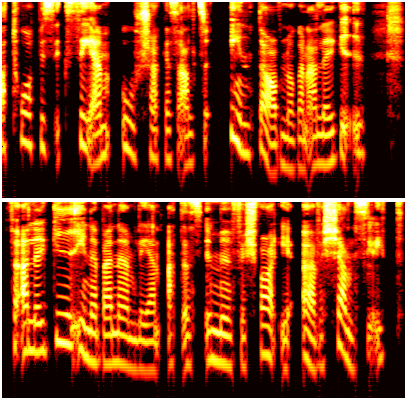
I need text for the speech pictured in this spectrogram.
atopiskt eksem orsakas alltså inte av någon allergi. För allergi innebär nämligen att ens immunförsvar är överkänsligt,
